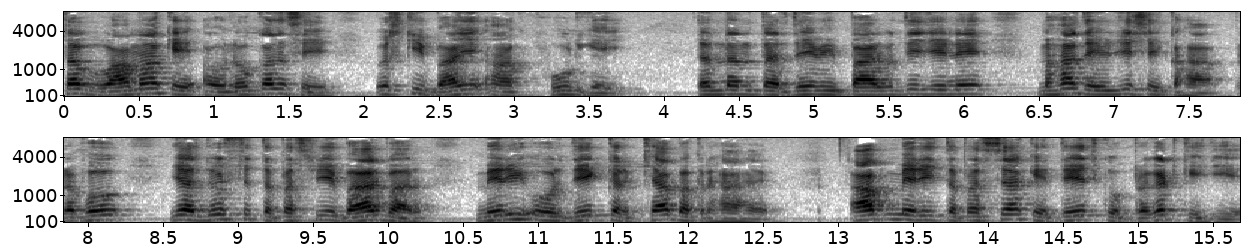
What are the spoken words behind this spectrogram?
तब वामा के अवलोकन से उसकी बाई आँख फूट गई। तदनंतर देवी पार्वती जी ने महादेव जी से कहा, प्रभो, यह दुष्ट तपस्वी बार बार मेरी ओर देखकर क्या बक रहा है? आप मेरी तपस्या के तेज को प्रकट कीजिए।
